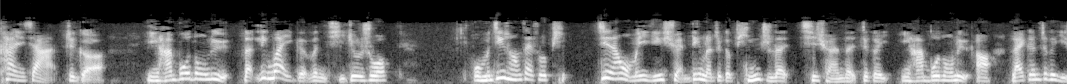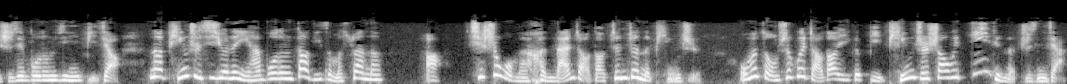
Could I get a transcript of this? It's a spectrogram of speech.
看一下这个隐含波动率的另外一个问题，就是说我们经常在说品。既然我们已经选定了这个平值的期权的这个隐含波动率啊，来跟这个以时间波动率进行比较，那平值期权的隐含波动率到底怎么算呢？啊，其实我们很难找到真正的平值，我们总是会找到一个比平值稍微低一点的执行价，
